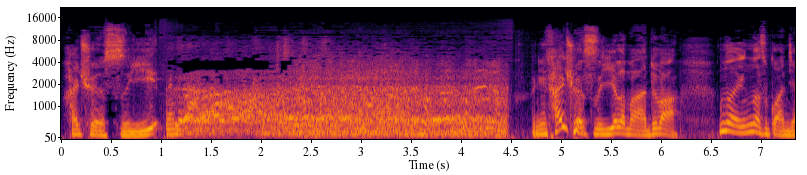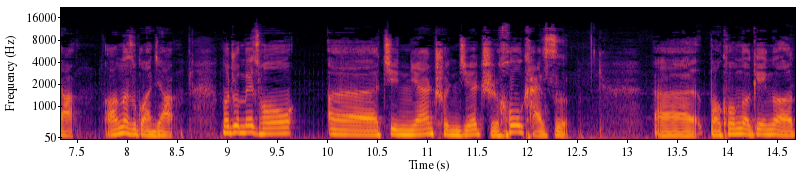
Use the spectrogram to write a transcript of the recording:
还缺司仪。你太缺司仪了嘛，对吧？我我是管家啊，我是管家。我准备从呃今年春节之后开始，呃，包括我给我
